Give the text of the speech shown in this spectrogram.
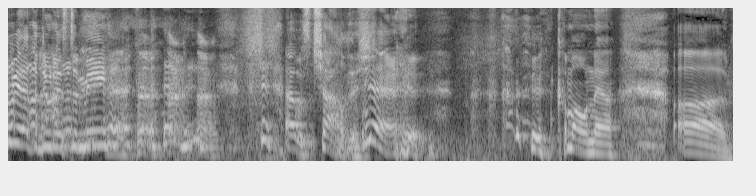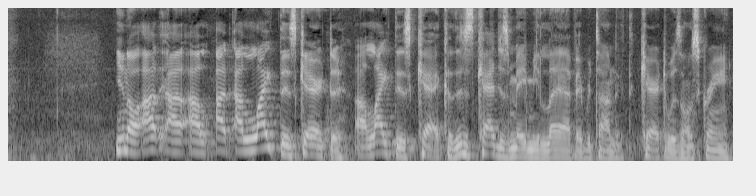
you have to do this to me. that was childish. Yeah. Come on now. Uh, you know, I, I I I like this character. I like this cat because this cat just made me laugh every time the, the character was on screen.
